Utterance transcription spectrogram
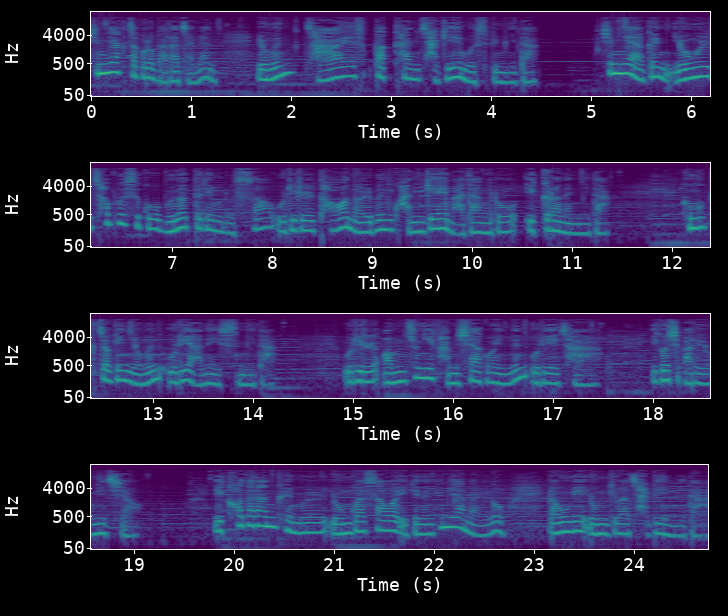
심리학적으로 말하자면 용은 자아에 속박한 자기의 모습입니다. 심리학은 용을 처부수고 무너뜨림으로써 우리를 더 넓은 관계의 마당으로 이끌어냅니다. 궁극적인 용은 우리 안에 있습니다. 우리를 엄중히 감시하고 있는 우리의 자아. 이것이 바로 용이지요. 이 커다란 괴물 용과 싸워 이기는 힘이야말로 영웅의 용기와 자비입니다.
